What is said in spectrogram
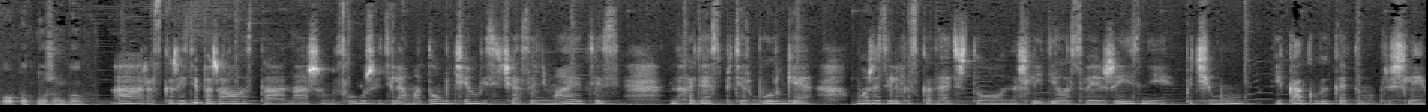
опыт нужен был. А расскажите, пожалуйста, нашим слушателям о том, чем вы сейчас занимаетесь, находясь в Петербурге. Можете ли вы сказать, что нашли дело своей жизни, почему и как вы к этому пришли?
